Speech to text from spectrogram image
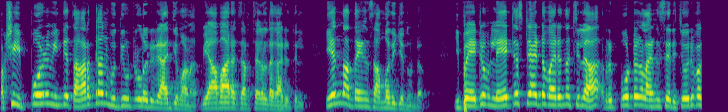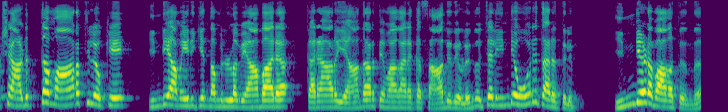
പക്ഷേ ഇപ്പോഴും ഇന്ത്യ തകർക്കാൻ ബുദ്ധിമുട്ടുള്ള ഒരു രാജ്യമാണ് വ്യാപാര ചർച്ചകളുടെ കാര്യത്തിൽ എന്ന് അദ്ദേഹം സമ്മതിക്കുന്നുണ്ട്. ഇപ്പൊ ഏറ്റവും ലേറ്റസ്റ്റ് ആയിട്ട് വരുന്ന ചില റിപ്പോർട്ടുകൾ അനുസരിച്ച് ഒരുപക്ഷെ അടുത്ത മാർച്ചിലൊക്കെ ഇന്ത്യ അമേരിക്കയും തമ്മിലുള്ള വ്യാപാര കരാർ യാഥാർത്ഥ്യമാകാനൊക്കെ സാധ്യതയുള്ളൂ. എന്ന് വെച്ചാൽ ഇന്ത്യ ഒരു തരത്തിലും ഇന്ത്യയുടെ ഭാഗത്ത് നിന്ന്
